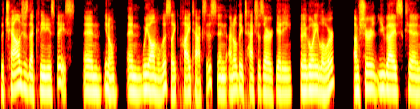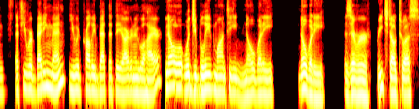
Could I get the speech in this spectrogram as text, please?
the challenges that Canadians face. And, you know, and we all know this, like high taxes. And I don't think taxes are getting going to go any lower. I'm sure you guys can, if you were betting men, you would probably bet that they are going to go higher. No, would you believe, Monty? Nobody, nobody has ever reached out to us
